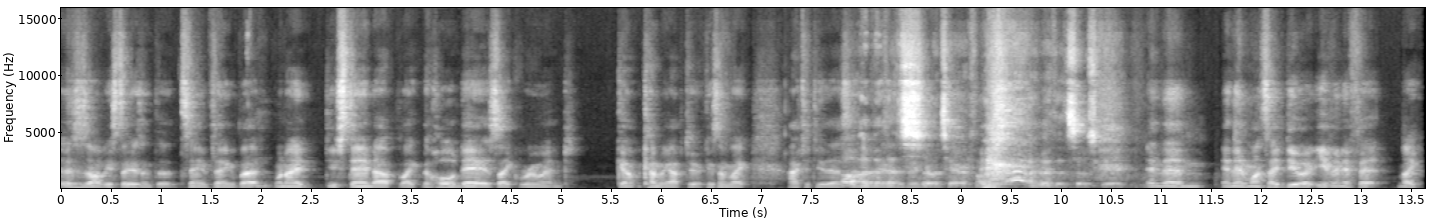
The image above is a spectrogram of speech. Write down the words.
this is obviously isn't the same thing, but mm. when I do stand up, like the whole day is like ruined go, coming up to it because I'm like I have to do this. Oh, I bet that's so terrifying. I bet that's so scary. and then and then once I do it, even if it like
